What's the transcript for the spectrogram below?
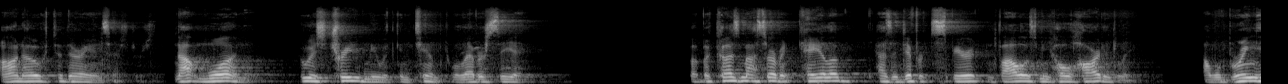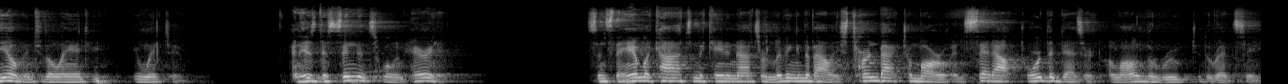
on oath to their ancestors. Not one who has treated me with contempt will ever see it. But because my servant Caleb has a different spirit and follows me wholeheartedly, I will bring him into the land he, he went to, and his descendants will inherit it. Since the Amalekites and the Canaanites are living in the valleys, turn back tomorrow and set out toward the desert along the route to the Red Sea.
